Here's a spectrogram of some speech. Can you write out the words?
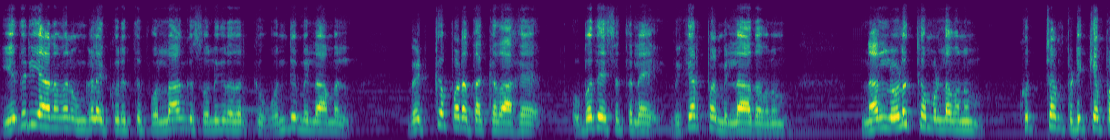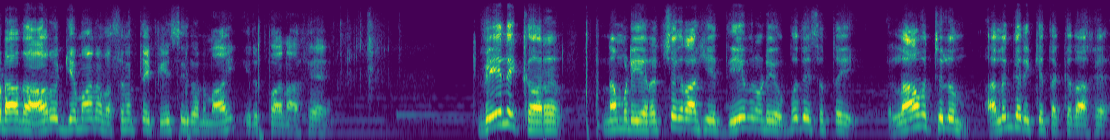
எதிரியானவன் உங்களை குறித்து பொல்லாங்கு சொல்லுகிறதற்கு ஒன்றுமில்லாமல் வெட்கப்படத்தக்கதாக உபதேசத்திலே விகற்பமில்லாதவனும் நல்லொழுக்கம் உள்ளவனும் குற்றம் பிடிக்கப்படாத ஆரோக்கியமான வசனத்தை பேசுகிறவனுமாய் இருப்பானாக. வேலைக்காரர் நம்முடைய இரட்சகராகிய தேவனுடைய உபதேசத்தை எல்லாவற்றிலும் அலங்கரிக்கத்தக்கதாக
